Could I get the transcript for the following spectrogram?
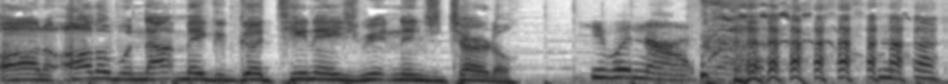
Autumn. Autumn would not make a good teenage mutant ninja turtle. She would not.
